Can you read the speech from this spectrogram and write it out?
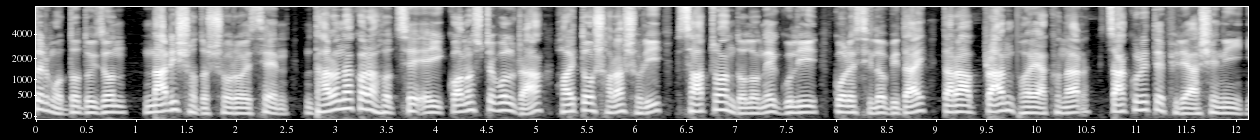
কনস্টেবলদের মধ্যে দুইজন নারী সদস্য রয়েছেন। ধারণা করা হচ্ছে এই কনস্টেবলরা হয়তো সরাসরি ছাত্র আন্দোলনে গুলি করেছিল বিদায়, তারা প্রাণ ভয়ে এখন আর চাকুরিতে ফিরে আসেনি।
